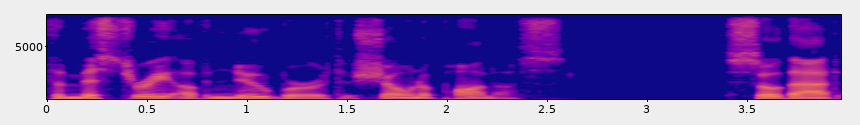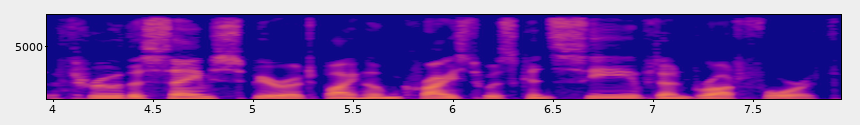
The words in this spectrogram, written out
the mystery of new birth shone upon us, so that through the same Spirit by whom Christ was conceived and brought forth,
